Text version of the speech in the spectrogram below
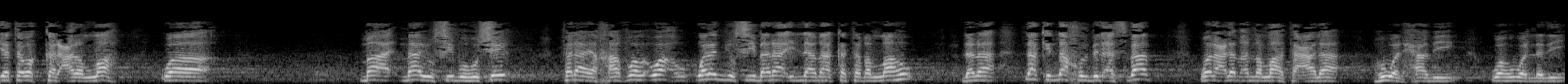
ويتوكل على الله وما ما يصيبه شيء فلا يخاف ولن يصيبنا إلا ما كتب الله لنا. لكن نأخذ بالأسباب ونعلم أن الله تعالى هو الحامي وهو الذي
